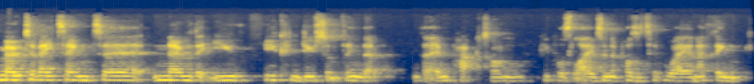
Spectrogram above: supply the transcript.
motivating to know that you you can do something that that impact on people's lives in a positive way. And I think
